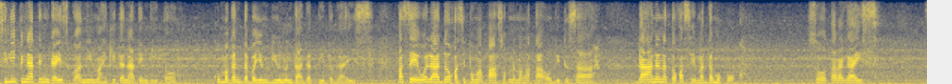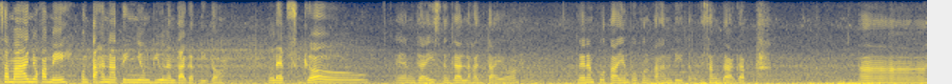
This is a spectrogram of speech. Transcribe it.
silipin natin guys kung ano yung makikita natin dito. Kung maganda ba yung view ng dagat dito guys. Kasi wala daw kasi pumapasok ng mga tao dito sa daanan na to kasi madamo po. So tara guys, samahan nyo kami, puntahan natin yung view ng dagat dito. Let's go! Ayan guys, naglalakad tayo. Meron po tayong pupuntahan dito, isang dagat. Ah...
